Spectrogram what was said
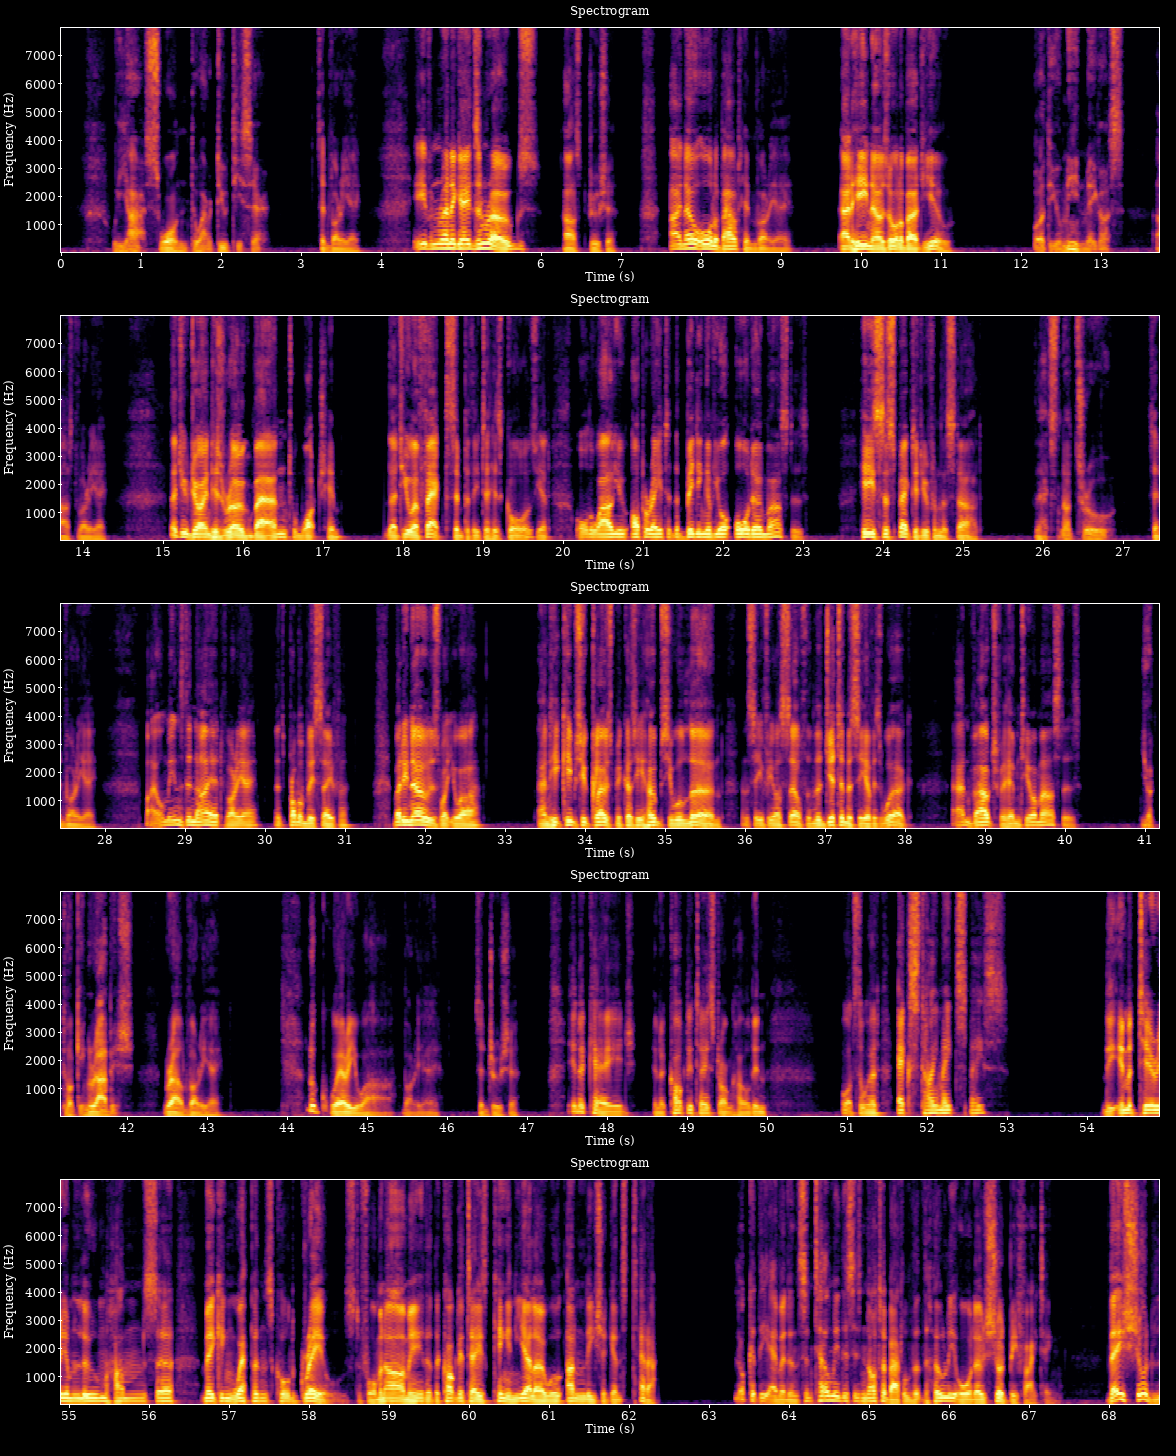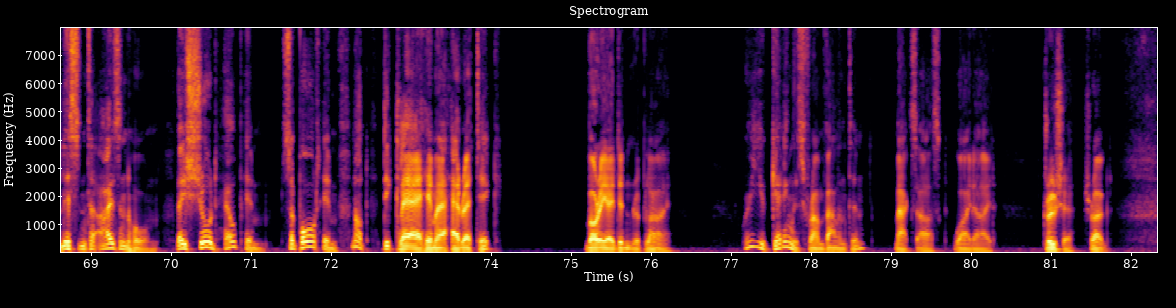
We are sworn to our duty, sir, said Vorier. Even renegades and rogues? asked Drusha. I know all about him, Vorier. And he knows all about you. What do you mean, Magos? asked Vorier. That you joined his rogue band to watch him. That you affect sympathy to his cause, yet all the while you operate at the bidding of your Ordo masters. He suspected you from the start. That's not true, said Vorier. By all means deny it, Vorier. It's probably safer. But he knows what you are, and he keeps you close because he hopes you will learn and see for yourself the legitimacy of his work, and vouch for him to your masters. You're talking rubbish, growled Vorier. Look where you are, Vorier, said Drusha. In a cage, in a Cognitae stronghold, in, what's the word, extimate space? The immaterium loom hums, sir, making weapons called grails to form an army that the Cognitae's king in yellow will unleash against Terra. Look at the evidence and tell me this is not a battle that the Holy Ordo should be fighting. They should listen to Eisenhorn. They should help him, support him, not declare him a heretic. Vorier didn't reply. Where are you getting this from, Valentin? Max asked, wide-eyed. Drusha shrugged.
